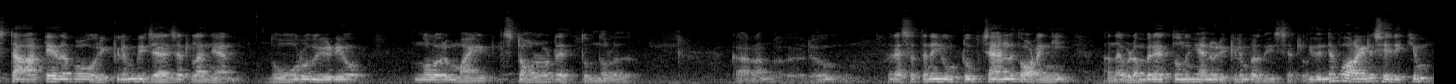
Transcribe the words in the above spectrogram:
Start ചെയ്തപ്പോൾ ഒരിക്കലും വിചാരിച്ചിട്ടില്ല ഞാൻ നൂറ് വീഡിയോ എന്നുള്ളൊരു മൈൽ സ്റ്റോണിലോട്ട് എത്തും എന്നുള്ളത്. കാരണം ഒരു രസത്തിന് യൂട്യൂബ് ചാനൽ തുടങ്ങി. അന്ന് ഇവിടം വരെ എത്തുമെന്ന് ഞാൻ ഒരിക്കലും പ്രതീക്ഷിച്ചിട്ടില്ല. ഇതിന്റെ പുറകിൽ ശരിക്കും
